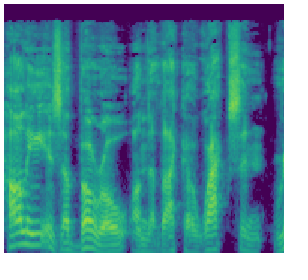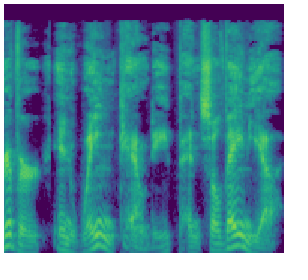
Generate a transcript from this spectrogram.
Hawley is a borough on the Lackawaxen River in Wayne County, Pennsylvania.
